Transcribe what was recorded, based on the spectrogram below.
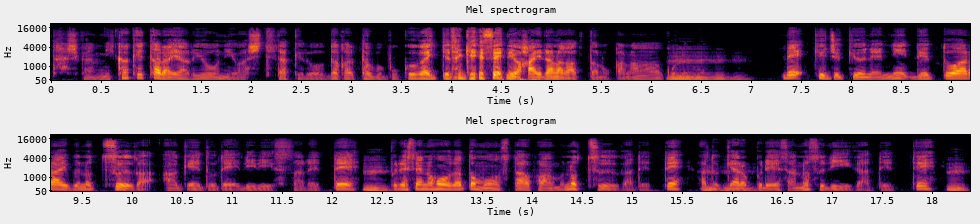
確かに見かけたらやるようにはしてたけど、だから多分僕が言ってたゲーセンには入らなかったのかな、これも。うんうんうんで、99年にデッドアライブの2がアーケードでリリースされて、うんプレステの方だとモンスターファームの2が出て、あとうんうんうんギャロプレイさんの3が出て、うん。うん。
